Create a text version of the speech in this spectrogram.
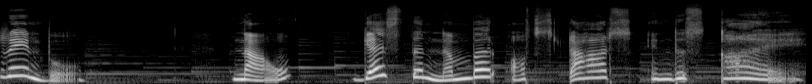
rainbow. Now, Guess the number of stars in the sky.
